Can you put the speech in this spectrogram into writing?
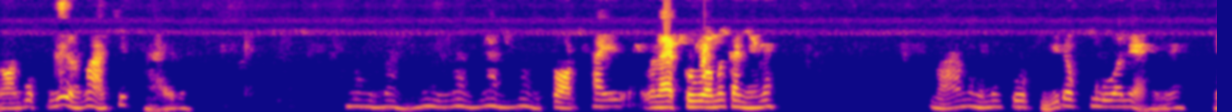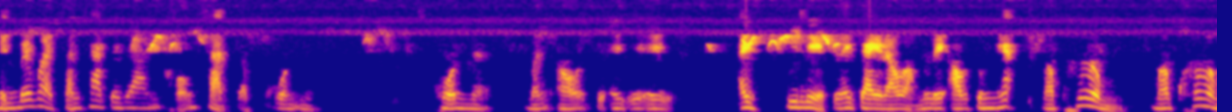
นอนพวกเรื่องมากคิดหายเลยนั่นนั่นนี่นั่นนั่นนั่นปลอดภัยเวลากลัวเหมือนกันเห็นไหมหมาไม่เห็นมันกลัวผีเรากลัวเนี่ยเห็นไหมเห็นไหมว่าสัญชาตญาณของสัตว์กับคน คนเนี่ยมันเอาไอ้ไอ้ ไอ้กิเลสในใจเราอะมันเลยเอาตรงเนี้ย มาเพิ่มมาเพิ่ม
